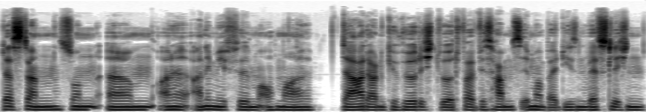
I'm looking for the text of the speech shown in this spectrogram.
dass dann so ein ähm, Anime-Film auch mal da dann gewürdigt wird, weil wir haben es immer bei diesen westlichen,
